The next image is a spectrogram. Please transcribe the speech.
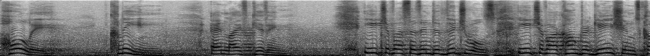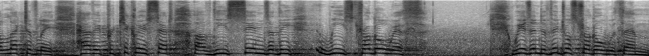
holy, clean, and life giving. Each of us as individuals, each of our congregations collectively have a particular set of these sins that they, we struggle with. We as individuals struggle with them.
